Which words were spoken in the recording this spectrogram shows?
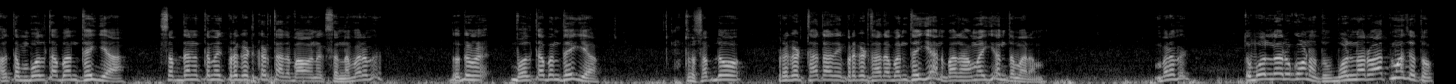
હવે તમે બોલતા બંધ થઈ ગયા શબ્દને તમે જ પ્રગટ કરતા હતા બાવન અક્ષરના. બરાબર? તો તમે બોલતા બંધ થઈ ગયા. તો શબ્દો પ્રગટ થતા પ્રગટ થતા બંધ થઈ ગયા ને પાછા હમાઈ ગયા ને તમારામાં? બરાબર? તો બોલનારું કોણ હતું? બોલનારો આત્મા જ હતો.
